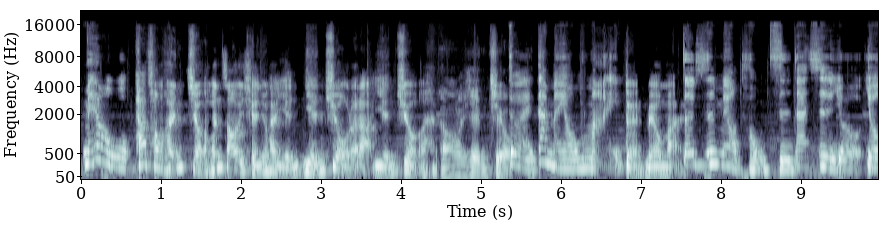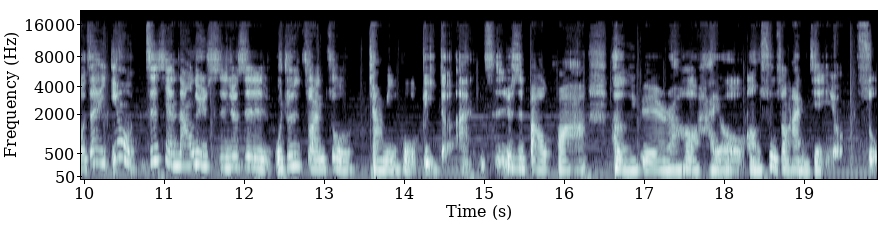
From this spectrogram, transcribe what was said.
没有我。他从很久很早以前就开始研研究了啦，研究。哦，研究。对，但没有买。对，没有买。对，就是没有投资，但是有有在，因为我之前当律师，就是我就是专做加密货币的案子，就是包括合约，然后还有嗯诉讼案件也有做。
